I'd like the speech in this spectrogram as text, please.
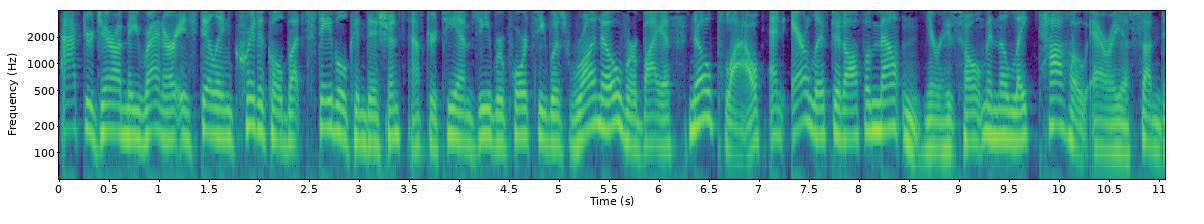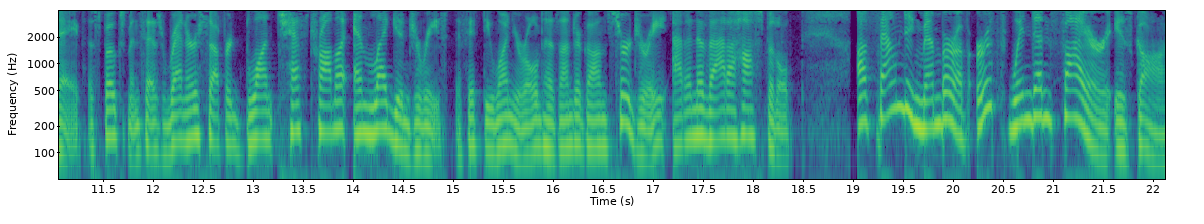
Actor Jeremy Renner is still in critical but stable condition after TMZ reports he was run over by a snowplow and airlifted off a mountain near his home in the Lake Tahoe area Sunday. A spokesman says Renner suffered blunt chest trauma and leg injuries. The 51 year old has undergone surgery at a Nevada hospital. A founding member of Earth, Wind, and Fire is gone.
